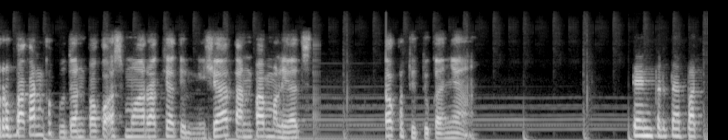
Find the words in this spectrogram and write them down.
merupakan kebutuhan pokok semua rakyat Indonesia tanpa melihat kedudukannya. Dan terdapat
